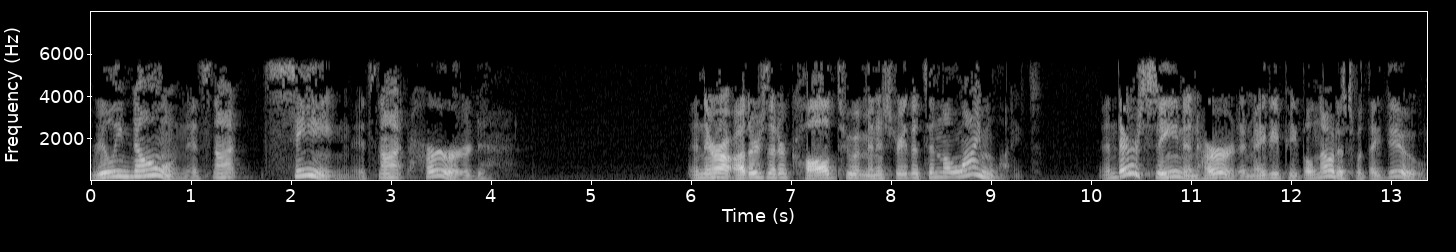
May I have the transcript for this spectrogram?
really known. It's not seen. It's not heard. And there are others that are called to a ministry that's in the limelight. And they're seen and heard, and maybe people notice what they do.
